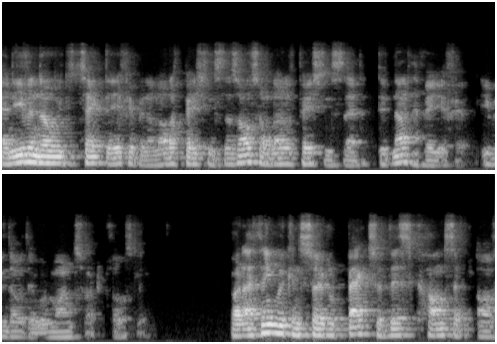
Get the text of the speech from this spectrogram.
And even though we detect AFib in a lot of patients, there's also a lot of patients that did not have AFib, even though they were monitored closely. But I think we can circle back to this concept of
